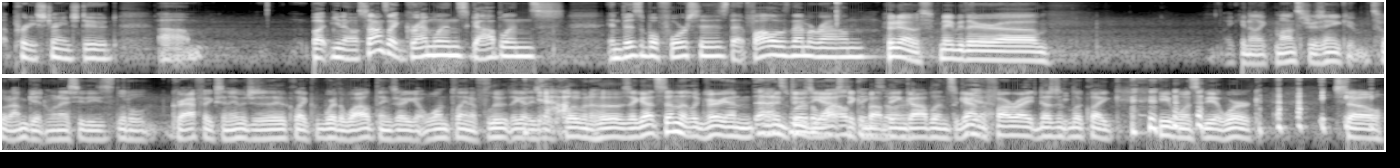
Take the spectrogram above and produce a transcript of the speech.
a pretty strange dude. Um, but you know, sounds like gremlins, goblins, invisible forces that follows them around. Who knows? Maybe they're um, like you know, like Monsters Inc. That's what I'm getting when I see these little graphics and images. They look like where the wild things are. You got one playing a flute. They got these Yeah. little cloven hooves. They got some that look very un- That's where the wild unenthusiastic about being are. goblins. The guy on the far right doesn't look like he wants to be at work. So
